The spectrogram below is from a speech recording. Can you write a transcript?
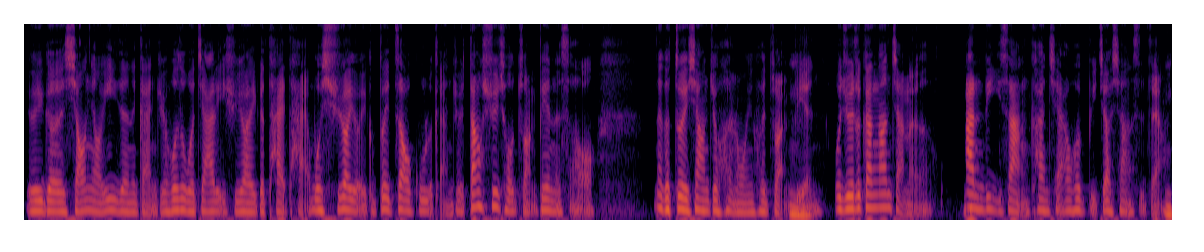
有一个小鸟依人的感觉，或者我家里需要一个太太，我需要有一个被照顾的感觉。当需求转变的时候，那个对象就很容易会转变。嗯、我觉得刚刚讲的案例上看起来会比较像是这样。嗯、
